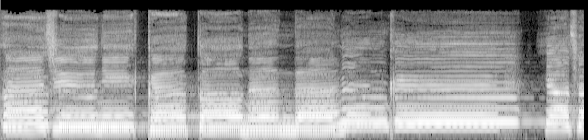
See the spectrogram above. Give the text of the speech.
다 주니까 떠난다는 그 여자.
